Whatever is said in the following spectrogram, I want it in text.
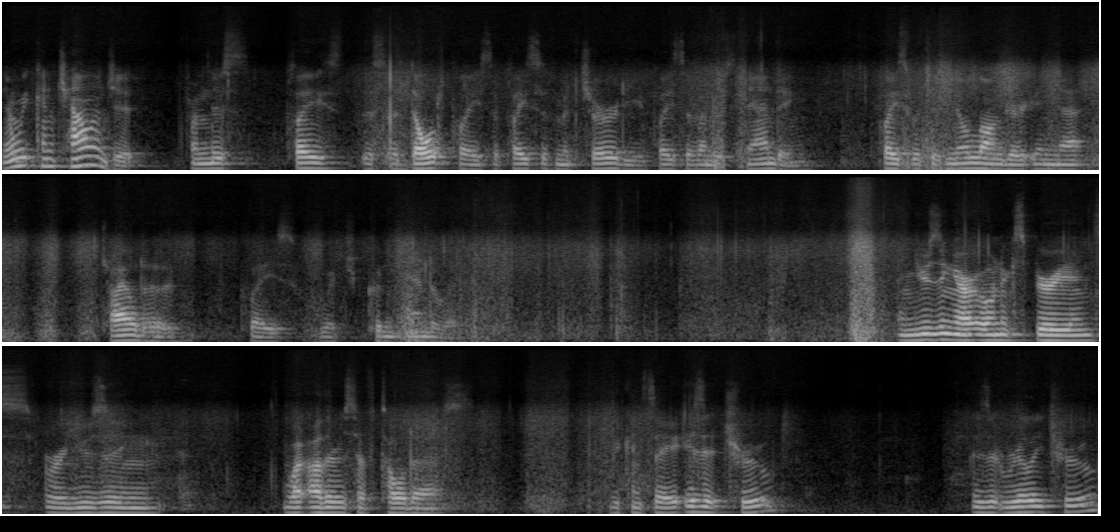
then we can challenge it from this place, this adult place, a place of maturity, a place of understanding, place which is no longer in that childhood place which couldn't handle it. And using our own experience or using what others have told us, we can say, is it true? Is it really true?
